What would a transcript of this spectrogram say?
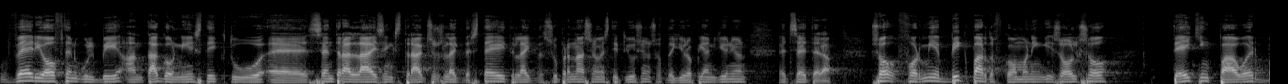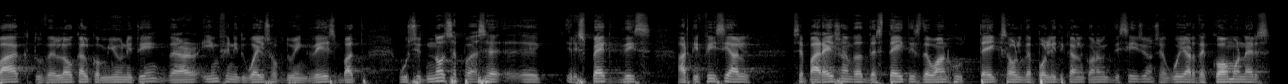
very often will be antagonistic to uh, centralizing structures like the state, like the supranational institutions of the European Union, etc. So for me, a big part of commoning is also taking power back to the local community. There are infinite ways of doing this, but we should not uh, respect this artificial separation that the state is the one who takes all the political and economic decisions, and we are the commoners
